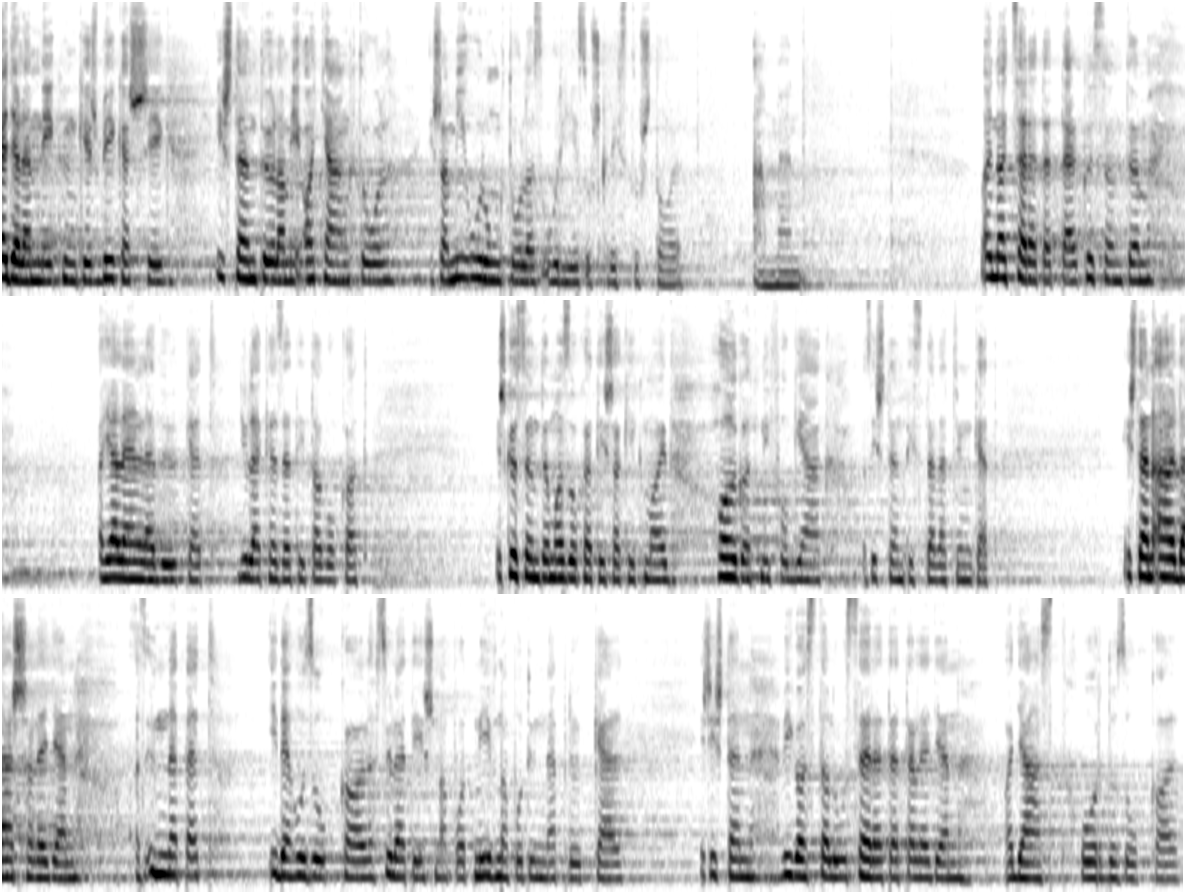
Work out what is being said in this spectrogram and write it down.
Kegyelem és békesség Istentől, a mi atyánktól, és a mi úrunktól, az Úr Jézus Krisztustól. Amen. Nagy nagy szeretettel köszöntöm a jelenlevőket, gyülekezeti tagokat, és köszöntöm azokat is, akik majd hallgatni fogják az Isten tiszteletünket. Isten áldása legyen az ünnepet, idehozókkal, születésnapot, névnapot ünneplőkkel, és Isten vigasztaló szeretete legyen a gyászt hordozókkal,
